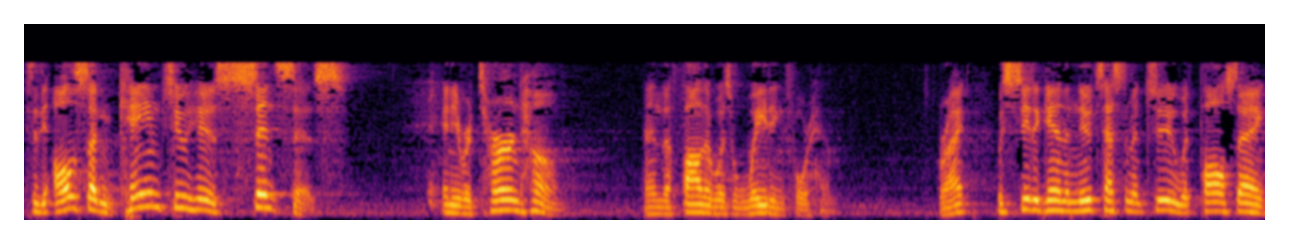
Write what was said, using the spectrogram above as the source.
he said, all of a sudden came to his senses and he returned home. And the father was waiting for him. Right? We see it again in the New Testament too, with Paul saying,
